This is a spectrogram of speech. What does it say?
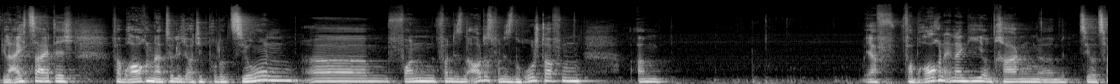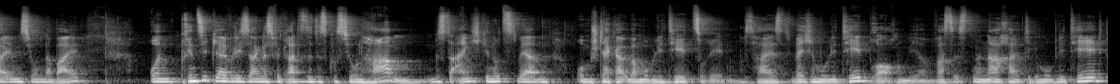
Gleichzeitig verbrauchen natürlich auch die Produktion ähm, von, von diesen Autos, von diesen Rohstoffen, ähm, ja, verbrauchen Energie und tragen äh, mit CO2-Emissionen dabei. Und prinzipiell würde ich sagen, dass wir gerade diese Diskussion haben, müsste eigentlich genutzt werden, um stärker über Mobilität zu reden. Das heißt, welche Mobilität brauchen wir? Was ist eine nachhaltige Mobilität?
